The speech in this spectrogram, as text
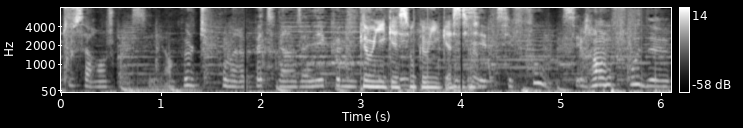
tout s'arrange. quoi. C'est un peu le truc qu'on répète ces dernières années communication. Communication, c'est fou, c'est vraiment fou de,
